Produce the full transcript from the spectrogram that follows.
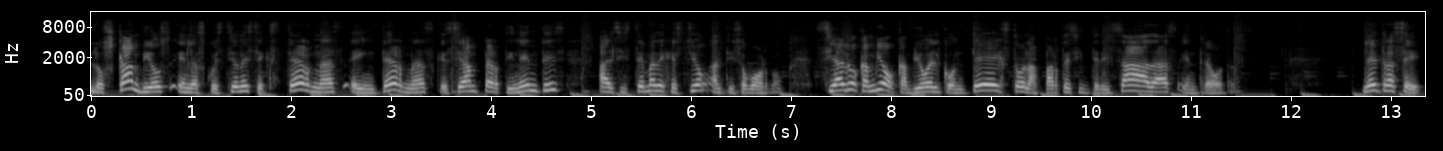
los cambios en las cuestiones externas e internas que sean pertinentes al sistema de gestión antisoborno. Si algo cambió, cambió el contexto, las partes interesadas, entre otras. Letra C.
